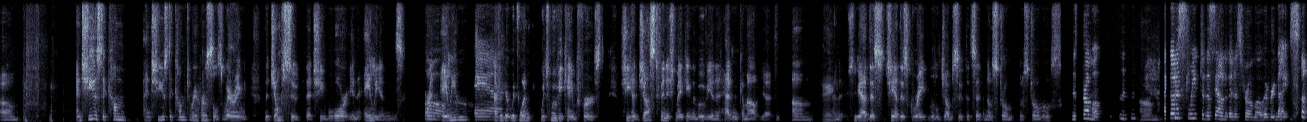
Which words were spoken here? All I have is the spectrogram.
um, and she used to come and she used to come to rehearsals wearing the jumpsuit that she wore in Aliens or in Oh, Alien. And I forget which one, which movie came first. She had just finished making the movie and it hadn't come out yet. Um, Dang. and she had this, she had this great little jumpsuit that said Nostrom, Nostromos. Nostromo. Um, I go to sleep to the sound of the Nostromo every night. so-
